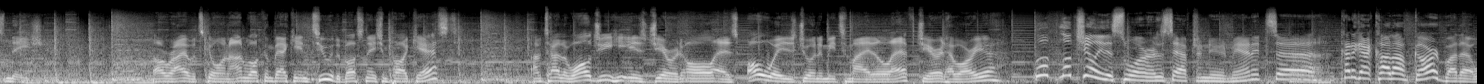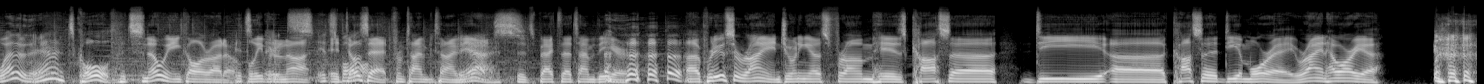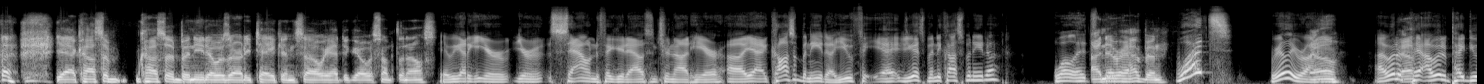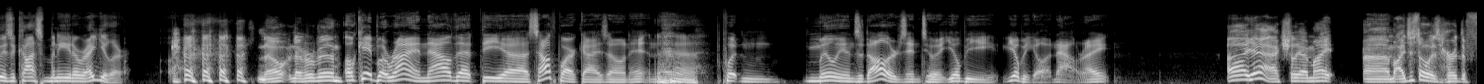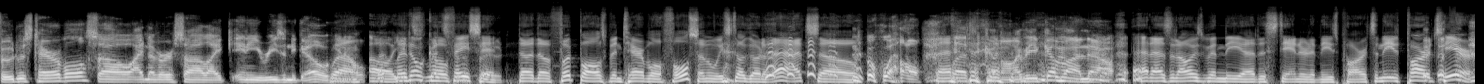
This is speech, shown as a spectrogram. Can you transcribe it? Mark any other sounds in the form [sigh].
Buffs Nation. All right, what's going on? Welcome back into the Buffs Nation podcast. I'm Tyler Walgie. He is Jared All, as always, joining me to my left. Jared, how are you? A little, little chilly this morning, this afternoon, man. It's uh, kind of got caught off guard by that weather there. Yeah, it's cold. It's snowy in Colorado. It's- believe it or it's- not, it's it fall. does that from time to time. Yeah, Yes. it's, it's back to that time of the year. [laughs] uh, producer Ryan joining us from his Casa di uh, Casa di Amore. Ryan, how are you? [laughs] yeah, Casa Casa Bonita was already taken, so we had to go with something else. Yeah, we got to get your your sound figured out since you're not here. Uh, yeah, Casa Bonita. You've uh, you guys been to Casa Bonita? Well, it's I never have been. what? Really, Ryan? No. I would have Yeah. I would have pegged you as a Casa Bonita regular. [laughs] No, never been. Okay, but Ryan, now that the uh, South Park guys own it and they're [laughs] putting millions of dollars into it, you'll be you'll be going now, right? Uh, yeah, actually, I might. Um, I just always heard the food was terrible, so I never saw like any reason to go. you Well, know? Oh, let, you don't go let's for the face it. The the football's been terrible at Folsom, and we still go to that. So [laughs] well, let's go. I mean, come on now. [laughs] that hasn't always been the uh, the standard in these parts. In these parts here.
